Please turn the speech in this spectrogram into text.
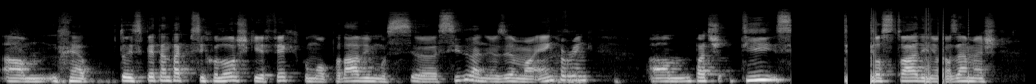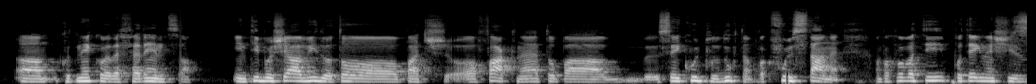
um, to je spet en tak psihološki efekt, ko mu pravimo uh, sidlanje oziroma anchoring. Um, pač ti si to stvar in jo vzameš um, kot neko referenco. In ti boš ja videl to, pač, fakt, ne, to pa vse je kul cool produkt, ampak ful stane. Ampak pa ti potegneš iz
